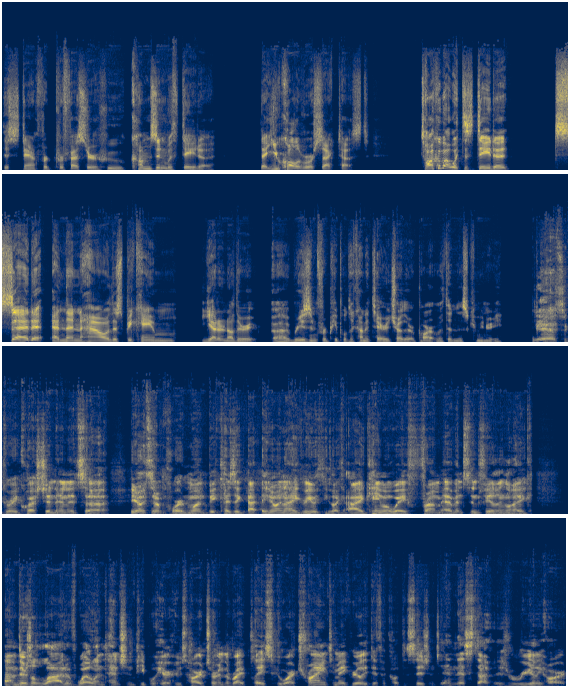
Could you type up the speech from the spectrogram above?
this Stanford professor who comes in with data that you call a Rorschach test. Talk about what this data said, and then how this became yet another uh, reason for people to kind of tear each other apart within this community. Yeah, it's a great question, and it's uh, you know, it's an important one because it, you know, and I agree with you. Like, I came away from Evanston feeling like um, there's a lot of well-intentioned people here whose hearts are in the right place, who are trying to make really difficult decisions, and this stuff is really hard.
